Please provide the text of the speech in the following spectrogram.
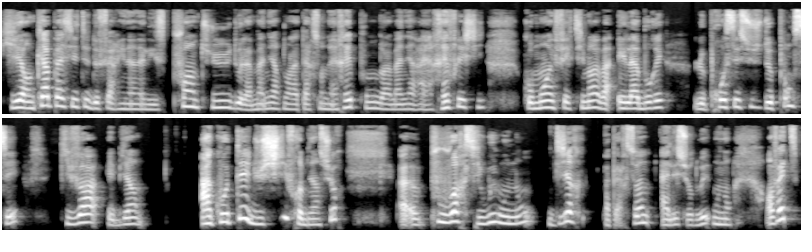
qui est en capacité de faire une analyse pointue de la manière dont la personne répond, de la manière dont elle réfléchit, comment effectivement elle va élaborer le processus de pensée qui va, eh bien, à côté du chiffre, bien sûr, euh, pouvoir si oui ou non dire la personne elle est surdouée ou non. En fait,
